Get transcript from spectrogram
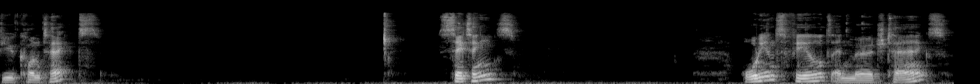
View Contacts, Settings, Audience Fields and Merge Tags.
